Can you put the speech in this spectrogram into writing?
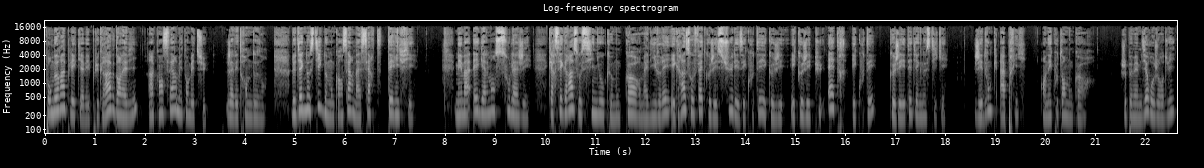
pour me rappeler qu'il y avait plus grave dans la vie, un cancer m'est tombé dessus. J'avais 32 ans. Le diagnostic de mon cancer m'a certes terrifié, mais m'a également soulagé, car c'est grâce aux signaux que mon corps m'a livrés et grâce au fait que j'ai su les écouter et que j'ai et que j'ai pu être écouté que j'ai été diagnostiqué. J'ai donc appris en écoutant mon corps. Je peux même dire aujourd'hui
